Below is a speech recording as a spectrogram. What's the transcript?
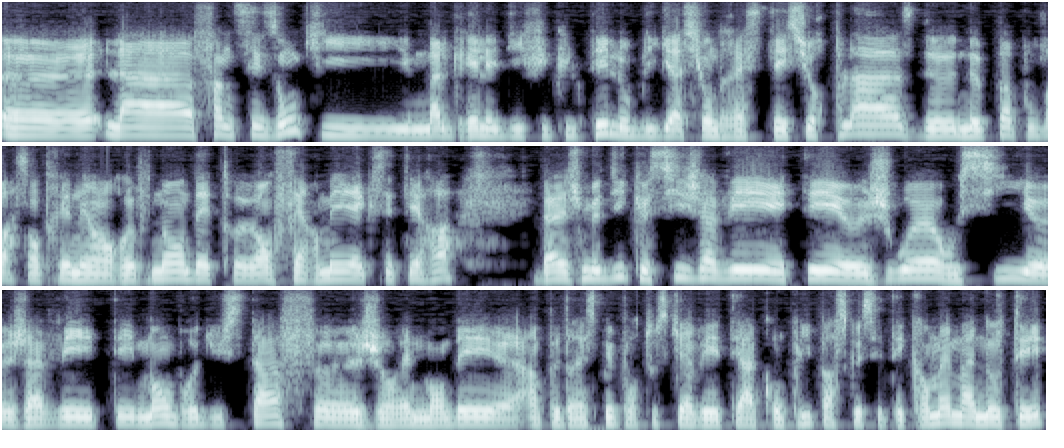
Euh, la fin de saison qui, malgré les difficultés, l'obligation de rester sur place, de ne pas pouvoir s'entraîner en revenant, d'être enfermé, etc ben, je me dis que si j'avais été euh, joueur ou si euh, j'avais été membre du staff, euh, j'aurais demandé un peu de respect pour tout ce qui avait été accompli parce que c'était quand même à noter.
